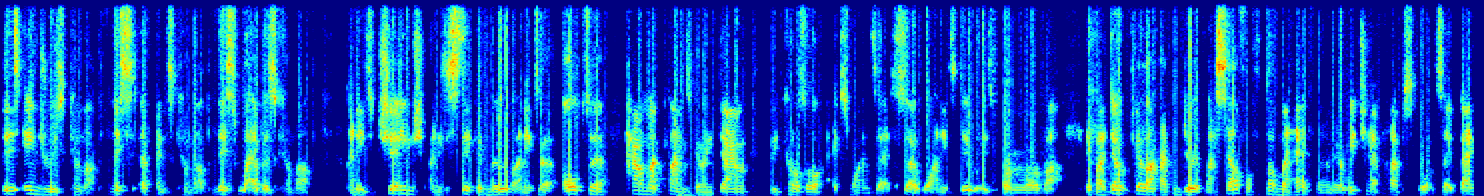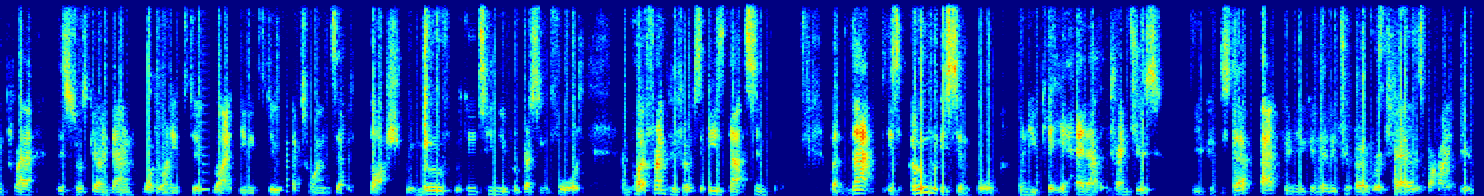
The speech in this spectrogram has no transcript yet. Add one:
This injury's come up. This event's come up. This whatever's come up. I need to change, I need to stick and move, I need to alter how my plan's going down because of X, Y, and Z. So what I need to do is blah, blah, blah, blah. If I don't feel like I can do it myself off the top of my head, then I'm going to reach out to Hypersport and say, Ben Claire, this is what's going down. What do I need to do? Right, you need to do X, Y, and Z. Bosh. We move, we continue progressing forward. And quite frankly, folks, it is that simple. But that is only simple when you get your head out of the trenches. You can step back and you can nearly trip over a chair that's behind you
